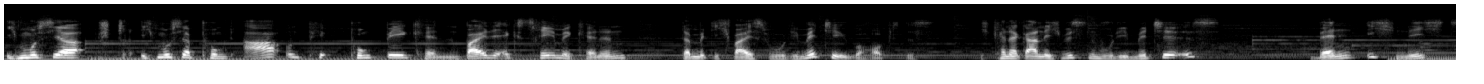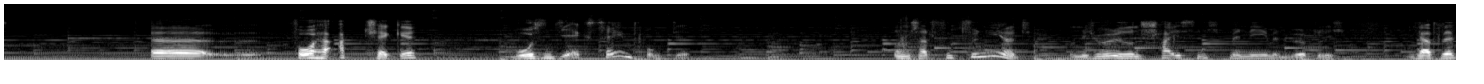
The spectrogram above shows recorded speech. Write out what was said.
ich muss ja, ich muss ja Punkt A und P Punkt B kennen, beide Extreme kennen, damit ich weiß, wo die Mitte überhaupt ist. Ich kann ja gar nicht wissen, wo die Mitte ist, wenn ich nicht äh, vorher abchecke, wo sind die Extrempunkte. Und es hat funktioniert. Und ich würde so einen Scheiß nicht mehr nehmen, wirklich. Ich habe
